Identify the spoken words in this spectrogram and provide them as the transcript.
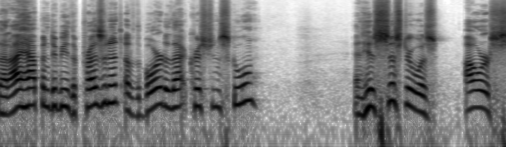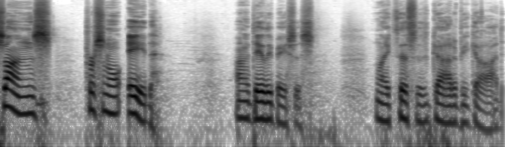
that I happened to be the president of the board of that Christian school. And his sister was our son's personal aide on a daily basis. Like, this has got to be God.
